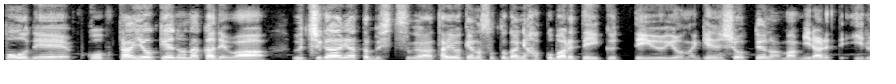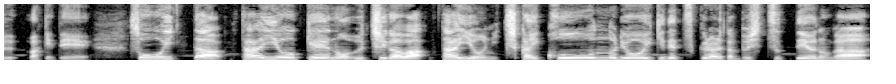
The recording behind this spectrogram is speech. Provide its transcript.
方で、こう、太陽系の中では、内側にあった物質が太陽系の外側に運ばれていくっていうような現象っていうのは、まあ見られているわけで、そういった太陽系の内側、太陽に近い高温の領域で作られた物質っていうのが、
